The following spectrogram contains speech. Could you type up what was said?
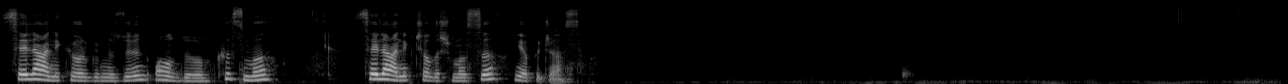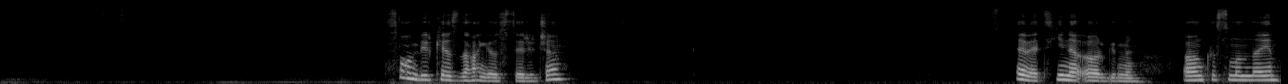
Selanik örgümüzün olduğu kısmı Selanik çalışması yapacağız. Son bir kez daha göstereceğim. Evet yine örgümün ön kısmındayım.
